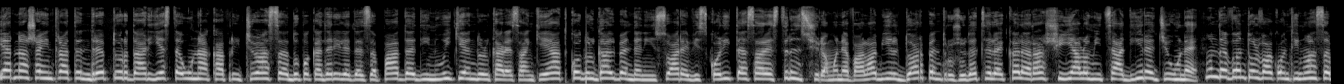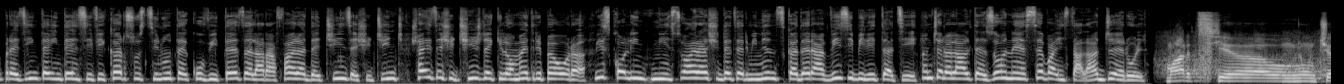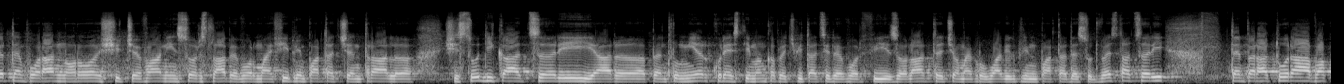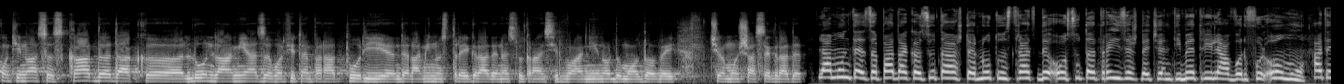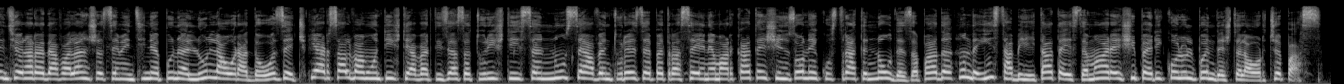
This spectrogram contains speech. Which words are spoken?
Iarna și-a intrat în drepturi, dar este una capricioasă. După căderile de zăpadă din weekendul care s-a încheiat, codul galben de ninsoare viscolite s-a restrâns și rămâne valabil doar pentru județele Călăraș și Ialomița din regiune, unde vântul va continua să prezinte intensificări susținute cu viteze la rafală de 55-65 de km pe oră, viscolind ninsoarea și determinând scăderea vizibilității. În celelalte zone se va instala gerul. Marți, un cer temporar noros și ceva ninsori slabe vor mai fi prin partea partea centrală și sudică a țării, iar uh, pentru miercuri estimăm că precipitațiile vor fi izolate, cel mai probabil prin partea de sud-vest a țării. Temperatura va continua să scadă, dacă luni la amiază vor fi temperaturi de la minus 3 grade în estul Transilvaniei, în nordul Moldovei, cel mult 6 grade. La munte, zăpada căzută a așternut un strat de 130 de centimetri la vârful Omu. Atenționarea de avalanșă se menține până luni la ora 20, iar Salva Montiști avertizează turiștii să nu se aventureze pe trasee nemarcate și în zone cu strat nou de zăpadă, unde instabilitatea este mare și pericolul pândește la orice pas.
